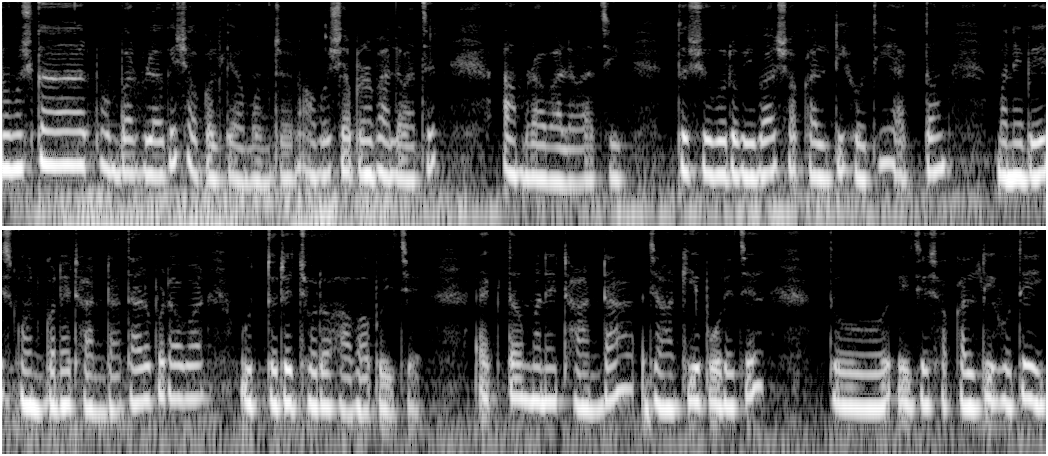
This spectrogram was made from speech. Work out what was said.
নমস্কার পম্পার ব্লগে সকলকে আমন্ত্রণ। অবশ্যই আপনারা ভালো আছেন, আমরাও ভালো আছি। তো শুভ রবিবার, সকালটি হতেই একদম মানে বেশ কনকনে ঠান্ডা। তার উপর আবার উত্তরের ঝোড়ো হাওয়া বইছে। একদম মানে ঠান্ডা, ঝাঁকিয়ে পড়েছে। তো এই যে সকালটি হতেই,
